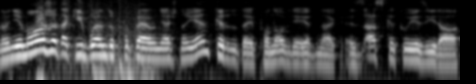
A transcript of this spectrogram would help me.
no nie może takich błędów popełniać. No Jentker tutaj ponownie jednak zaskakuje Zero.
